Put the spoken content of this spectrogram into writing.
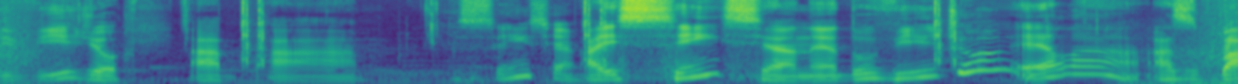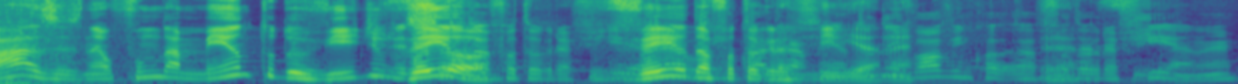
de vídeo, a, a, Essência? a essência né, do vídeo, ela. As bases, né? O fundamento do vídeo veio. da fotografia, veio né, da fotografia, né? envolve a fotografia, né?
